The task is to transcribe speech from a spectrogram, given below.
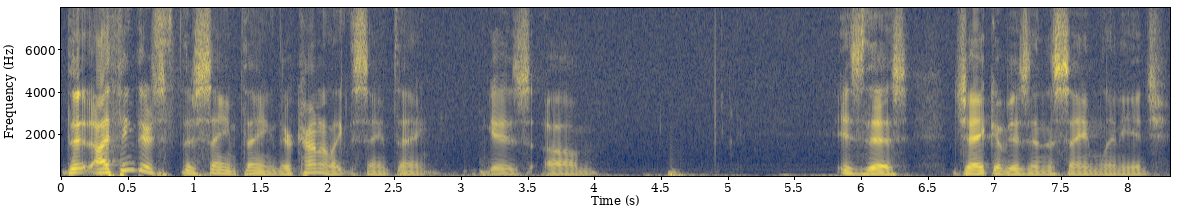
the, I think there's the same thing. They're kind of like the same thing. Is um, is this Jacob is in the same lineage?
